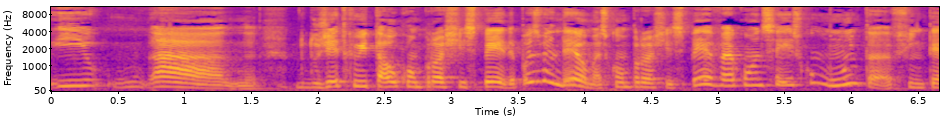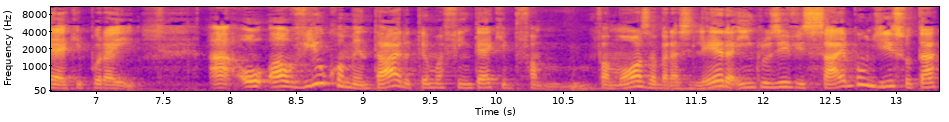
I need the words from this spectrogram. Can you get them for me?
E a, do jeito que o Itaú comprou a XP, depois vendeu, mas comprou a XP, vai acontecer isso com muita fintech por aí. Ao, ao o comentário, tem uma fintech famosa brasileira, e inclusive saibam disso, tá?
